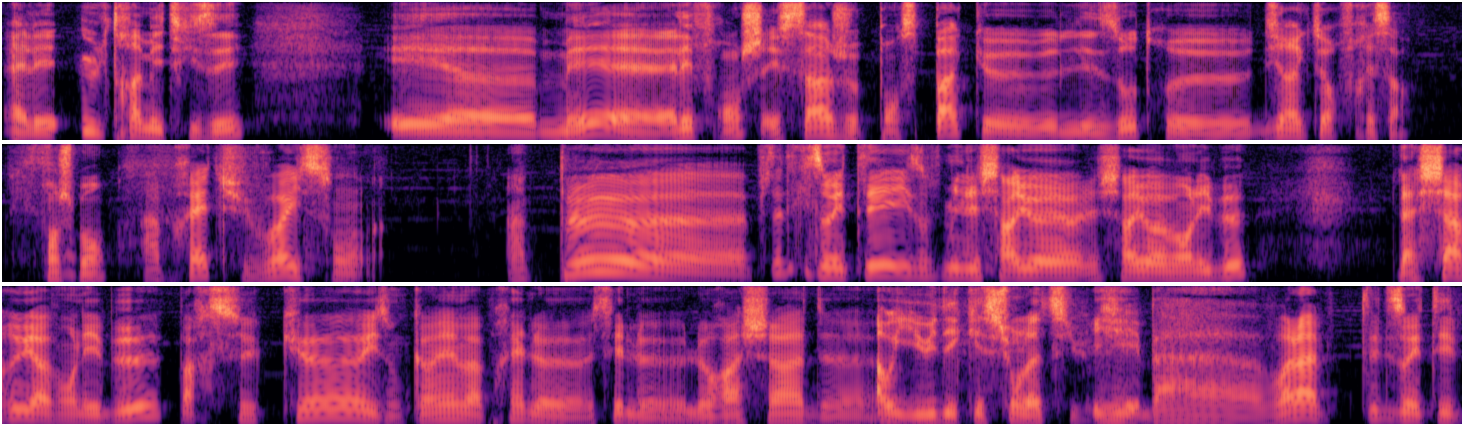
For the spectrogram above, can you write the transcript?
Elle est ultra maîtrisée, et euh, mais elle est franche, et ça, je pense pas que les autres euh, directeurs feraient ça. Franchement. Après, tu vois, ils sont un peu. euh, Peut-être qu'ils ont été, ils ont mis les chariots, les chariots avant les bœufs. La charrue avant les bœufs parce que ils ont quand même après le, le, le rachat de. Ah oui, il y a eu des questions là-dessus. Et bah voilà, peut-être ils ont été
